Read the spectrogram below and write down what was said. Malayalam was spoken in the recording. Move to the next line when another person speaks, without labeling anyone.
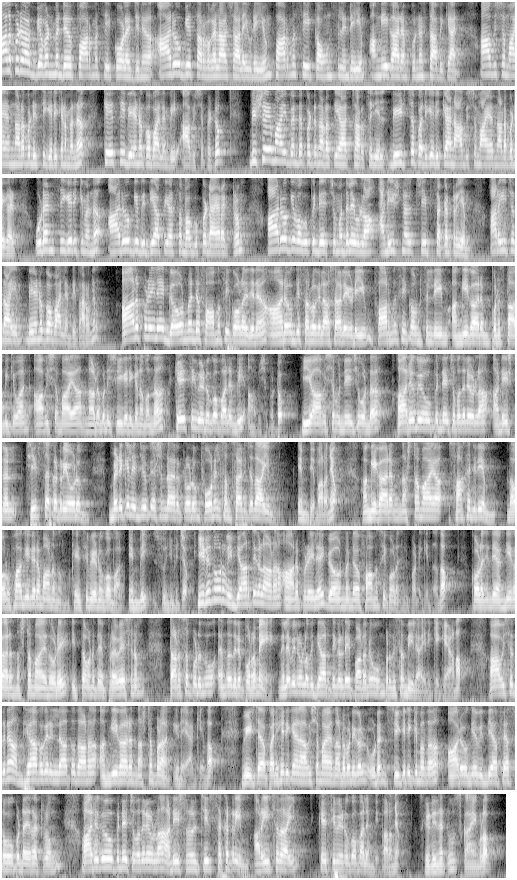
ആലപ്പുഴ ഗവൺമെന്റ് ഫാർമസി കോളേജിന് ആരോഗ്യ സർവകലാശാലയുടെയും ഫാർമസി കൗൺസിലിന്റെയും അംഗീകാരം പുനഃസ്ഥാപിക്കാൻ ആവശ്യമായ നടപടി സ്വീകരിക്കണമെന്ന് K C Venugopal M P ആവശ്യപ്പെട്ടു. വിഷയവുമായി ബന്ധപ്പെട്ട് നടത്തിയ ചർച്ചയിൽ വീഴ്ച പരിഹരിക്കാൻ ആവശ്യമായ നടപടികൾ ഉടൻ സ്വീകരിക്കുമെന്ന് ആരോഗ്യ വിദ്യാഭ്യാസ വകുപ്പ് ഡയറക്ടറും ആരോഗ്യ വകുപ്പിന്റെ ചുമതലയുള്ള അഡീഷണൽ ചീഫ് സെക്രട്ടറിയും അറിയിച്ചതായും വേണുഗോപാൽ എം പറഞ്ഞു.
ആലപ്പുഴയിലെ ഗവൺമെന്റ് ഫാർമസി കോളേജിന് ആരോഗ്യ സർവകലാശാലയുടെയും ഫാർമസി കൗൺസിലിന്റെയും അംഗീകാരം പുനഃസ്ഥാപിക്കുവാൻ ആവശ്യമായ നടപടി സ്വീകരിക്കണമെന്ന് K C Venugopal M P ആവശ്യപ്പെട്ടു. ഈ ആവശ്യം ഉന്നയിച്ചുകൊണ്ട് ആരോഗ്യവകുപ്പിന്റെ ചുമതലയുള്ള അഡീഷണൽ ചീഫ് സെക്രട്ടറിയോടും മെഡിക്കൽ എഡ്യൂക്കേഷൻ ഡയറക്ടറോടും ഫോണിൽ സംസാരിച്ചതായും എം പി പറഞ്ഞു. അംഗീകാരം നഷ്ടമായ സാഹചര്യം ദൗർഭാഗ്യകരമാണെന്നും K C Venugopal M P സൂചിപ്പിച്ചു. ഇരുന്നൂറ് വിദ്യാർത്ഥികളാണ് ആലപ്പുഴയിലെ ഗവൺമെന്റ് ഫാർമസി കോളേജിൽ പഠിക്കുന്നത്. കോളേജിന്റെ അംഗീകാരം നഷ്ടമായതോടെ ഇത്തവണത്തെ പ്രവേശനം തടസ്സപ്പെടുന്നു എന്നതിന് പുറമെ നിലവിലുള്ള വിദ്യാർത്ഥികളുടെ പഠനവും പ്രതിസന്ധിയിലായിരിക്കുകയാണ്. ആവശ്യത്തിന് അധ്യാപകരില്ലാത്തതാണ് അംഗീകാരം നഷ്ടപ്പെടാൻ ഇടയാക്കിയത്. വീഴ്ച പരിഹരിക്കാൻ ആവശ്യമായ നടപടികൾ ഉടൻ സ്വീകരിക്കുമെന്ന് ആരോഗ്യ വിദ്യാഭ്യാസ വകുപ്പ് ഡയറക്ടറും ആരോഗ്യവകുപ്പിന്റെ ചുമതലയുള്ള അഡീഷണൽ ചീഫ് സെക്രട്ടറിയും അറിയിച്ചതായും K C Venugopal M P പറഞ്ഞു. C D net news Kayamkulam.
